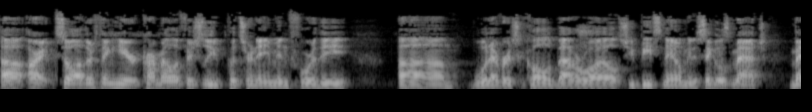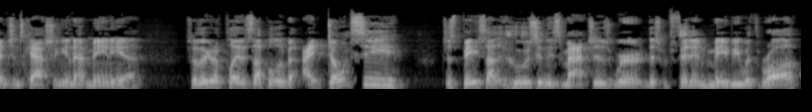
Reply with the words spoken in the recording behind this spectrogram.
Uh, all right. So other thing here, Carmella officially puts her name in for the um, whatever it's called battle royal. She beats Naomi in a singles match. Mentions cashing in at Mania. So they're going to play this up a little bit. I don't see just based on who's in these matches where this would fit in. Maybe with Raw,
